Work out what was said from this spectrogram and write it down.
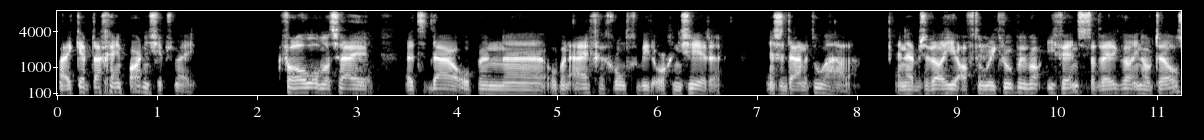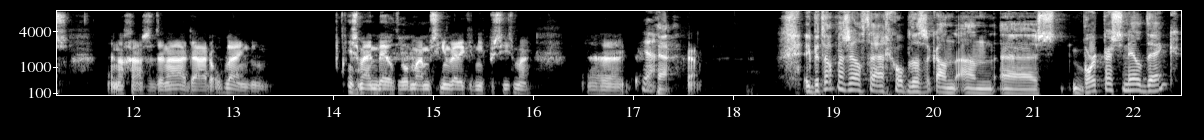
Maar ik heb daar geen partnerships mee. Vooral omdat zij het daar op een, op een eigen grondgebied organiseren en ze daar naartoe halen. En dan hebben ze wel hier af en toe recruitment events, dat weet ik wel, in hotels. En dan gaan ze daarna daar de opleiding doen. Is mijn beeld hoor, maar misschien weet ik het niet precies. Maar, uh, ja. ja. Ik betrap mezelf er eigenlijk op dat ik aan, aan uh, bordpersoneel denk.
